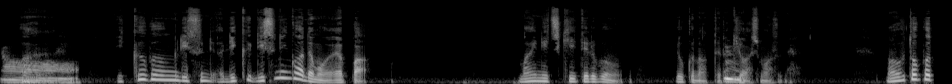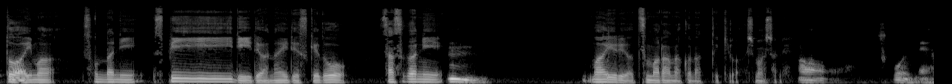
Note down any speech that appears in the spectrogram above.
ああ。幾分リスニリクリスニングはでもやっぱ、毎日聞いてる分、良くなってる気はしますね。まあ、アウトプットは今、そんなにスピーディーではないですけど、さすがにうん。前よりはつまらなくなって気はしましたね。ああ、すごいね。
